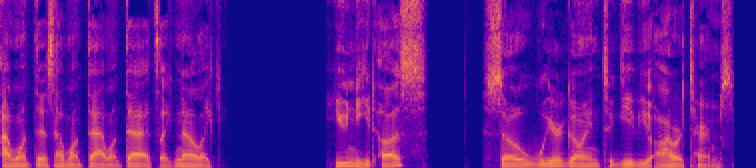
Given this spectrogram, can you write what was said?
"I want this, I want that, I want that." It's like, no, like you need us, so we're going to give you our terms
